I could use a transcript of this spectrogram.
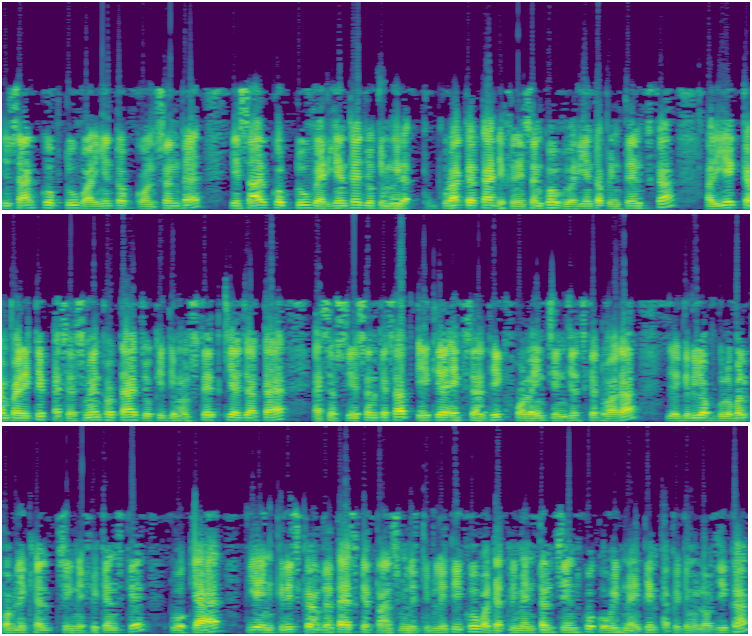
जो SARS CoV two variant of concern है ये सार्क कोप टू वेरियंट है जो कि पूरा करता है डिफिनेशन को वेरियंट ऑफ़ इंटेंस का। और ये कंपेरेटिव असेसमेंट होता है जो कि डिमोन्स्ट्रेट किया जाता है एसोसिएशन के साथ एक या एक से अधिक फॉलोइंग चेंजेस के द्वारा। Degree of global public health significance के तो वो क्या है? ये इंक्रीज कर देता है इसके ट्रांसमिटिबिलिटी को व डेट्रीमेंटल चेंज को कोविड नाइन्टीन एपिडेमोलॉजी का।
